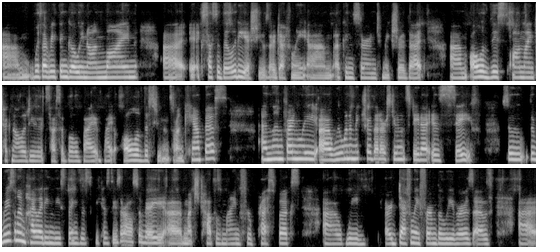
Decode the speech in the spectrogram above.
Um, with everything going online, uh, accessibility issues are definitely um, a concern to make sure that um, all of this online technology is accessible by, by all of the students on campus. And then finally, uh, we wanna make sure that our students' data is safe. So the reason I'm highlighting these things is because these are also very uh, much top of mind for Pressbooks. Uh, we are definitely firm believers of uh,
